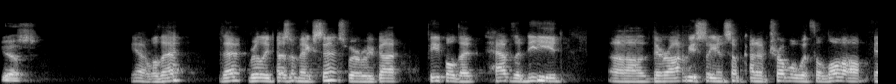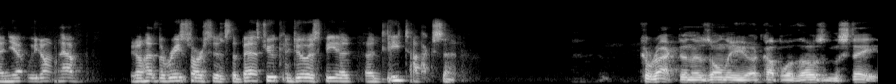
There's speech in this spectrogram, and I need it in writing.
Yes. Yeah, well, that that really doesn't make sense. Where we've got people that have the need, uh, they're obviously in some kind of trouble with the law, and yet we don't have we don't have the resources. The best you can do is be a, a detox center. Correct, and there's only a couple of those in the state,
